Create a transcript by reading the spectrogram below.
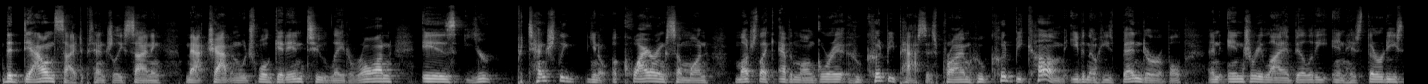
the downside to potentially signing Matt Chapman, which we'll get into later on, is you're potentially, you know, acquiring someone much like Evan Longoria, who could be past his prime, who could become, even though he's been durable, an injury liability in his 30s,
